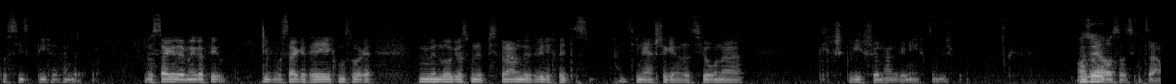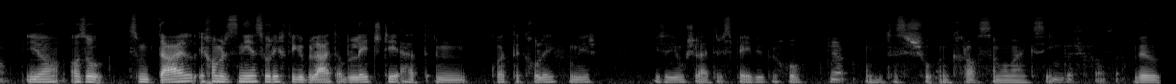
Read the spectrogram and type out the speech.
dass sie das Gleiche können. erfahren. Das sagen ja mega viele. Die, die sagen, hey, ich muss schauen, wir müssen schauen, dass man etwas verändert, weil ich will, dass die nächsten Generationen gleich, schön haben wie ich zum Beispiel. Also- den Ansatz gibt es auch. ja, also zum Teil, ich habe mir das nie so richtig überlegt, aber letzte hat ein guter Kollege von mir, unser jüngster Leiter, ein Baby bekommen. Ja. Und das war schon ein krasser Moment. Gewesen. Das ist krass. Ja. Weil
